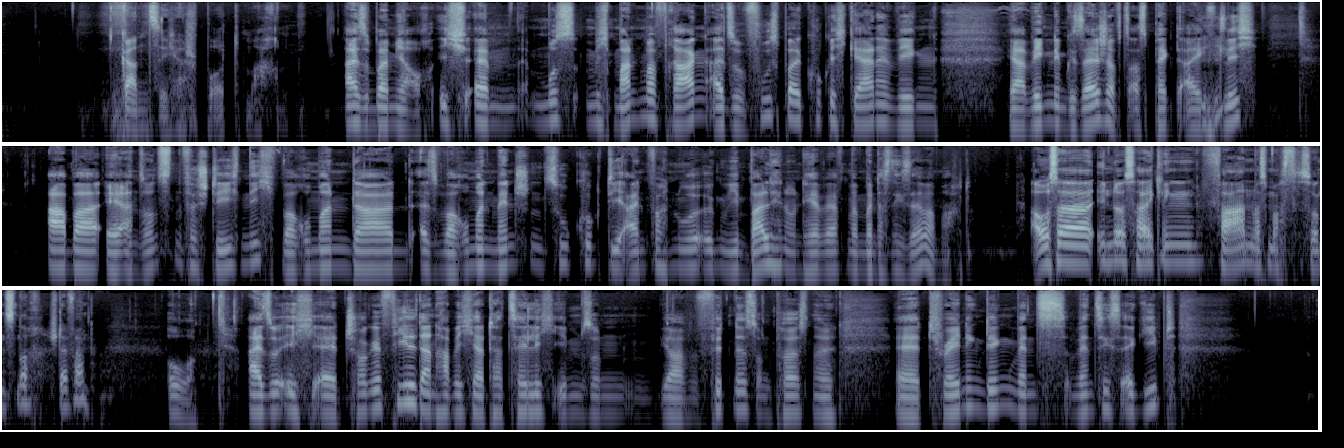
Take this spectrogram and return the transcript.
Ganz sicher Sport machen. Also bei mir auch. Ich ähm, muss mich manchmal fragen, also Fußball gucke ich gerne wegen, ja, wegen dem Gesellschaftsaspekt eigentlich. Mhm. Aber äh, ansonsten verstehe ich nicht, warum man da, also warum man Menschen zuguckt, die einfach nur irgendwie einen Ball hin und her werfen, wenn man das nicht selber macht. Außer Indoor-Cycling fahren, was machst du sonst noch, Stefan? Oh, also ich äh, jogge viel, dann habe ich ja tatsächlich eben so ein ja, Fitness- und Personal äh, wenn es sich ergibt.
